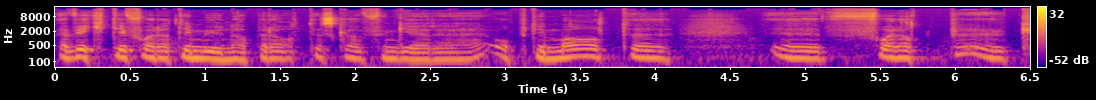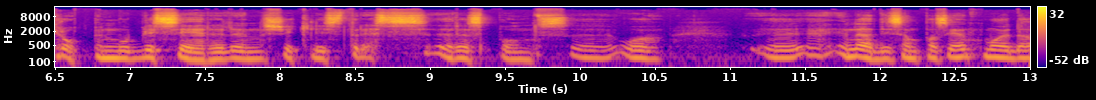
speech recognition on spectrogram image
er viktig for at immunapparatet skal fungere optimalt. Eh, eh, for at kroppen mobiliserer en skikkelig stressrespons. Og en Addison-pasient må jo da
